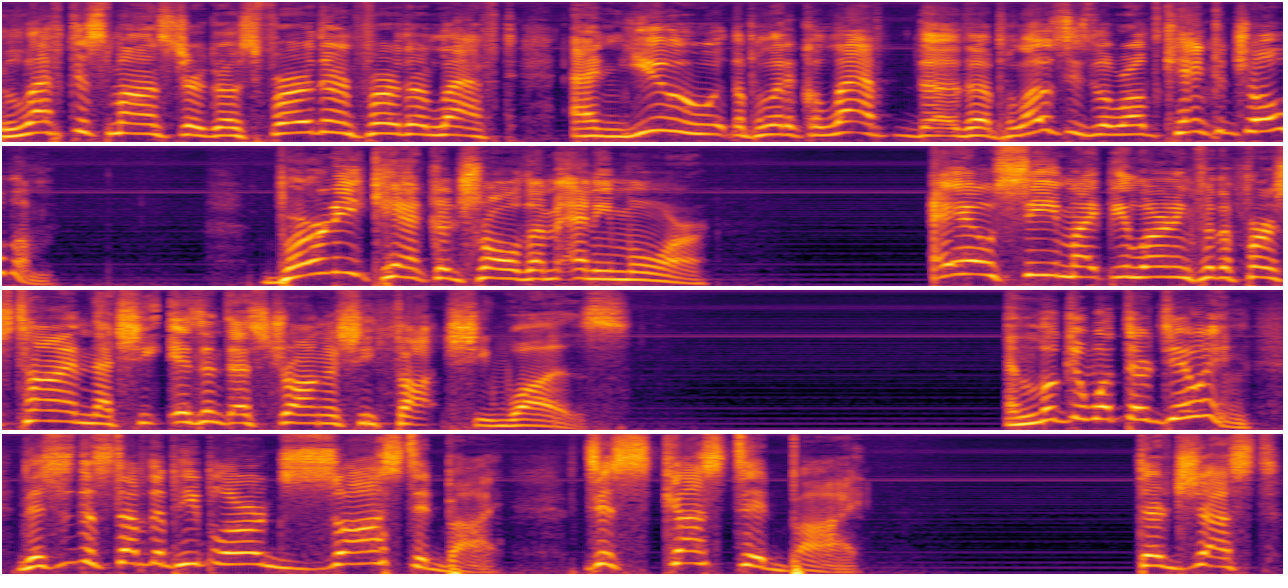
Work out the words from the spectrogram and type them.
the leftist monster goes further and further left, and you, the political left, the, the Pelosi's of the world, can't control them. Bernie can't control them anymore. AOC might be learning for the first time that she isn't as strong as she thought she was. And look at what they're doing. This is the stuff that people are exhausted by, disgusted by. They're just,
